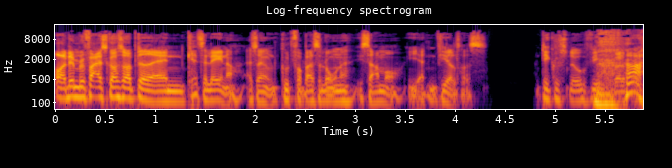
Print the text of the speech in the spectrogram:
Og den blev faktisk også opdaget af en katalaner, altså en gut fra Barcelona i samme år, i 1854. Det kunne Snow virkelig godt. Og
